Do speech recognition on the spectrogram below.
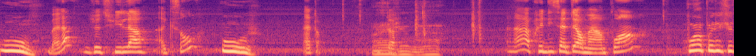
Où? Bah là, je suis là, accent. Où? Attends. Ouais, je vois. Après 17h, mais un point. Point policier.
